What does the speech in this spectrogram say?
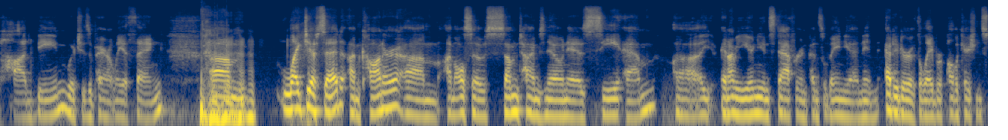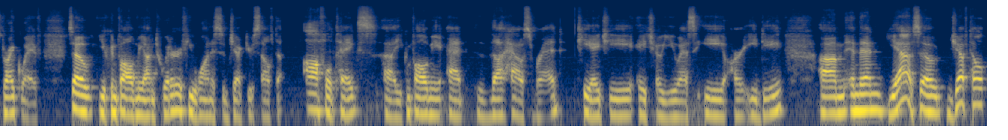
Podbean, which is apparently a thing. Um, like Jeff said, I'm Connor. Um, I'm also sometimes known as CM, uh, and I'm a union staffer in Pennsylvania and an editor of the labor publication Strike Wave. So you can follow me on Twitter if you want to subject yourself to awful takes. Uh, you can follow me at the House Red, T H E H O U S E R E D. Um, and then, yeah, so Jeff, tell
